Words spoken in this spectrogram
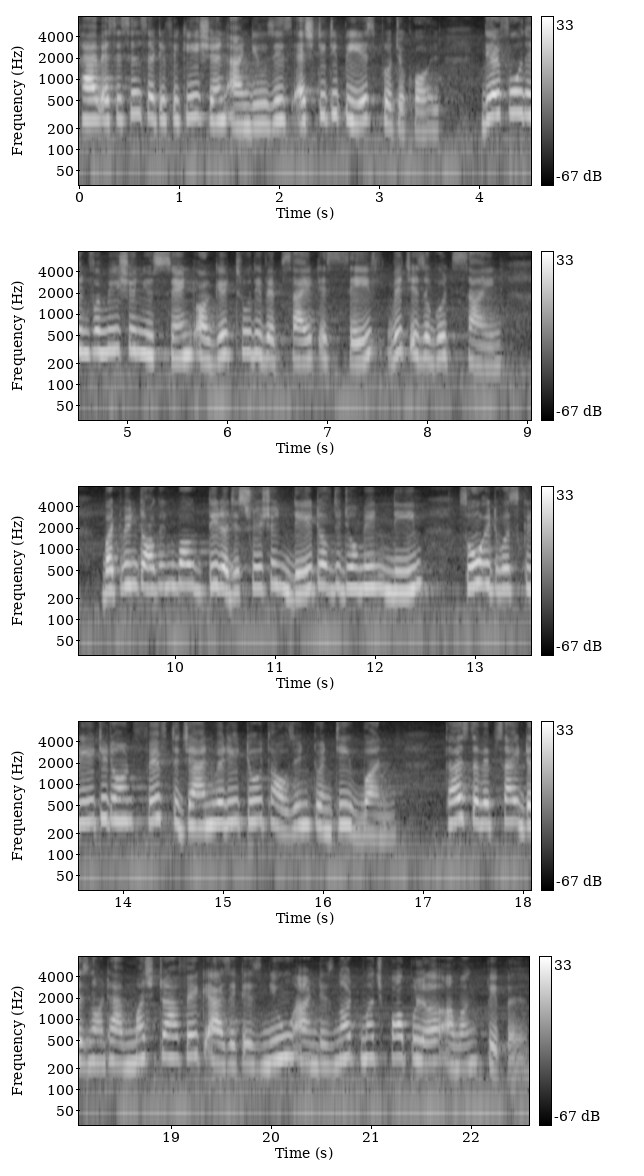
have SSL certification and uses HTTPS protocol. Therefore, the information you send or get through the website is safe, which is a good sign. But when talking about the registration date of the domain name, so it was created on 5th January 2021. Thus, the website does not have much traffic as it is new and is not much popular among people.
